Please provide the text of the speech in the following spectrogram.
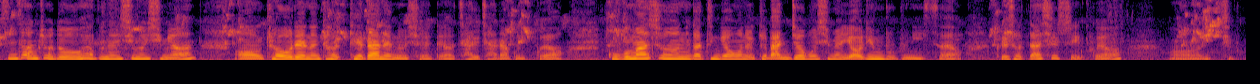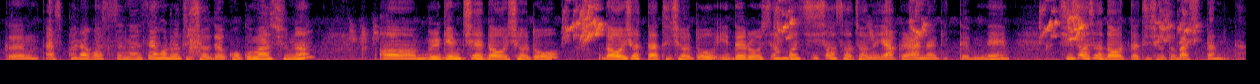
신선초도 화분에 심으시면 어, 겨울에는 겨- 계단에 놓으셔야 돼요. 잘 자라고 있고요. 고구마순 같은 경우는 이렇게 만져보시면 여린 부분이 있어요. 그래서 따실 수 있고요. 어, 지금 아스파라거스는 생으로 드셔도 되고 고구마순은 어, 물김치에 넣으셔도 넣으셨다 드셔도 이대로 한번 씻어서 저는 약을 안 하기 때문에 씻어서 넣었다 드셔도 맛있답니다.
